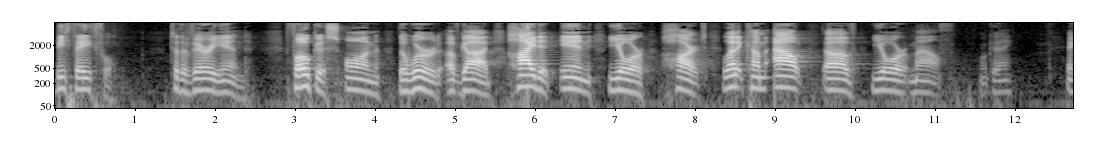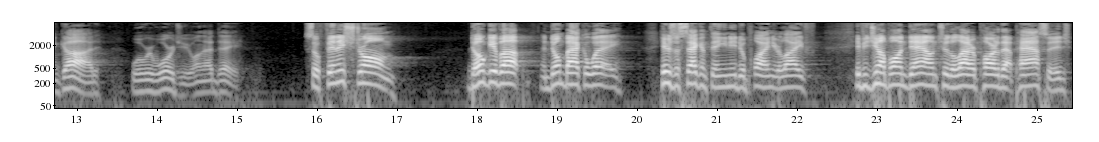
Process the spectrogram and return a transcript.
Be faithful to the very end. Focus on the Word of God. Hide it in your heart. Let it come out of your mouth. Okay? And God will reward you on that day. So finish strong. Don't give up and don't back away. Here's the second thing you need to apply in your life. If you jump on down to the latter part of that passage,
